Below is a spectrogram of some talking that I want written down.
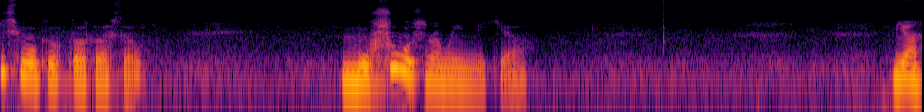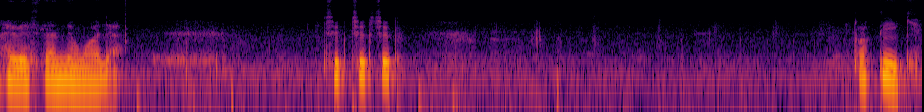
Hiç mi bok yoktu arkadaşlar? Boşu boşuna mı indik ya? Bir an heveslendim hala. Çık çık çık. Taktik.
